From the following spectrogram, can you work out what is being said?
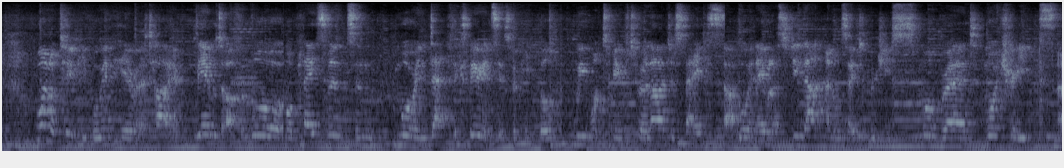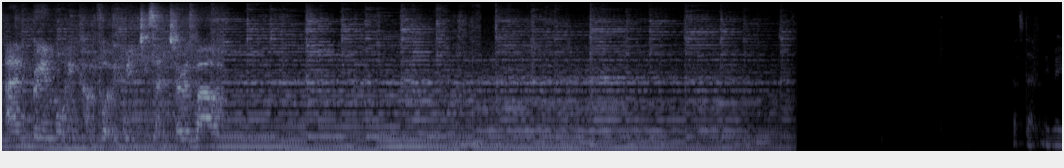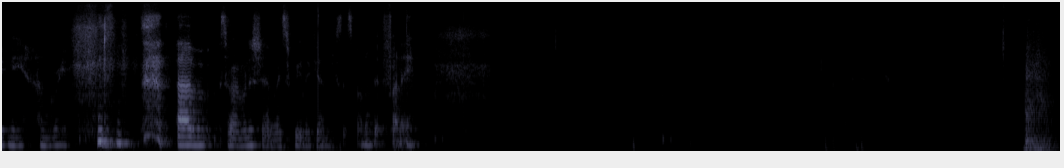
one or two people in here at a time. Be able to offer more, more placements and more in-depth experiences for people. We want to move to a larger space that will enable us to do that and also to produce more bread, more treats and bring in more income for the community centre as well. um, so I'm going to share my screen again because it's gone a bit funny.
